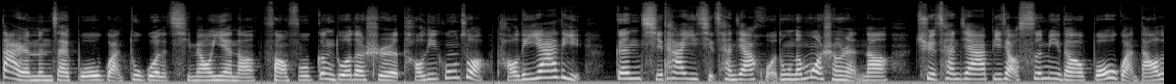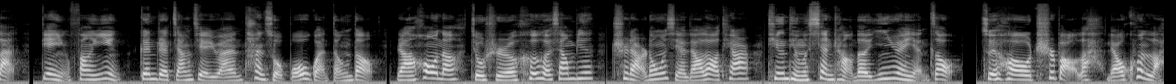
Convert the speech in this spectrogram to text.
大人们在博物馆度过的奇妙夜呢？仿佛更多的是逃离工作、逃离压力，跟其他一起参加活动的陌生人呢，去参加比较私密的博物馆导览、电影放映，跟着讲解员探索博物馆等等。然后呢，就是喝喝香槟，吃点东西，聊聊天儿，听听现场的音乐演奏。最后吃饱了，聊困了。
